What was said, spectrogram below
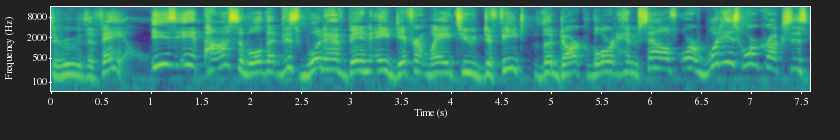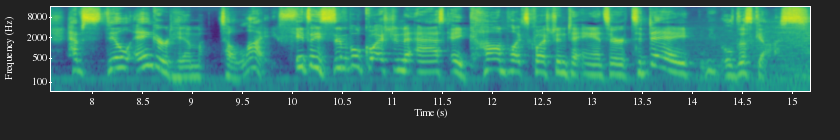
through the veil. Is it possible that this would have been a different way to defeat the Dark Lord himself, or would his Horcruxes have still angered him to life? It's a simple question to ask, a complex question to answer. Today, we will discuss.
